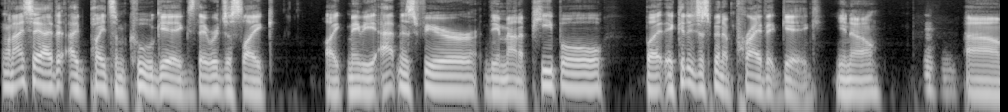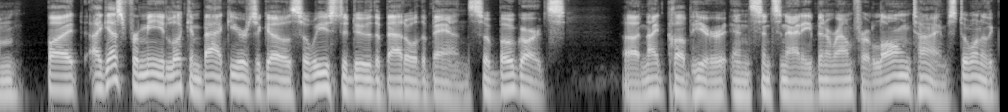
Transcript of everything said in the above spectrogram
when I say I, I played some cool gigs, they were just like, like maybe atmosphere, the amount of people, but it could have just been a private gig, you know. Mhm. Um, but I guess for me, looking back years ago, so we used to do the Battle of the Bands. So Bogart's uh, nightclub here in Cincinnati, been around for a long time. Still one of the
